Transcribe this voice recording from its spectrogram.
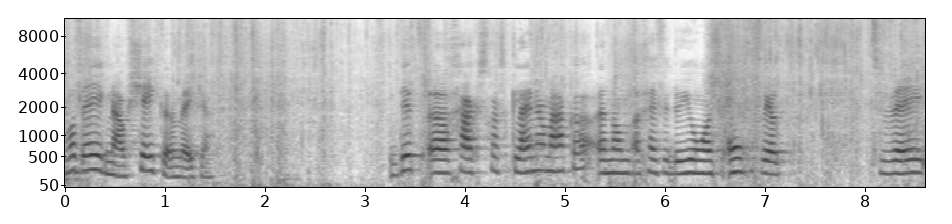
Wat deed ik nou? Shaken een beetje. Dit uh, ga ik straks kleiner maken. En dan uh, geef ik de jongens ongeveer twee...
